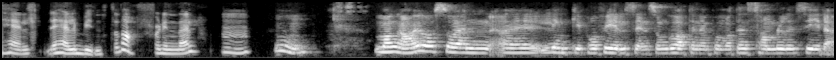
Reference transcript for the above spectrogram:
hele, det hele begynte, da, for din del. Mm. Mm. Mange har jo også en eh, link i profilen sin som går til en, på en måte en samleside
